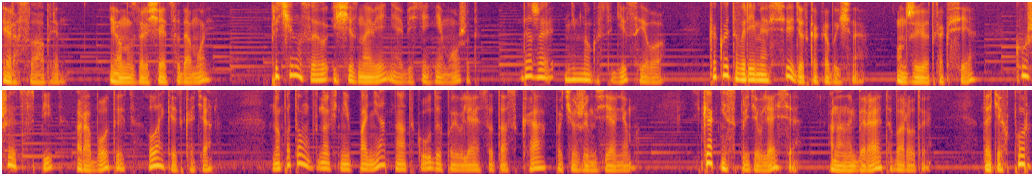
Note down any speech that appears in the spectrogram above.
и расслаблен. И он возвращается домой — Причину своего исчезновения объяснить не может. Даже немного стыдится его. Какое-то время все идет как обычно. Он живет как все. Кушает, спит, работает, лайкает котят. Но потом вновь непонятно откуда появляется тоска по чужим землям. И как не сопротивляйся, она набирает обороты. До тех пор,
